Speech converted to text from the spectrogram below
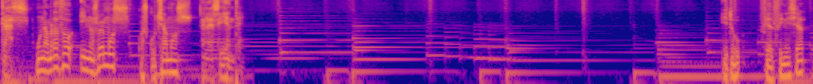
Ks. Un abrazo y nos vemos o escuchamos en el siguiente. ¿Y tú, fiel finisher?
